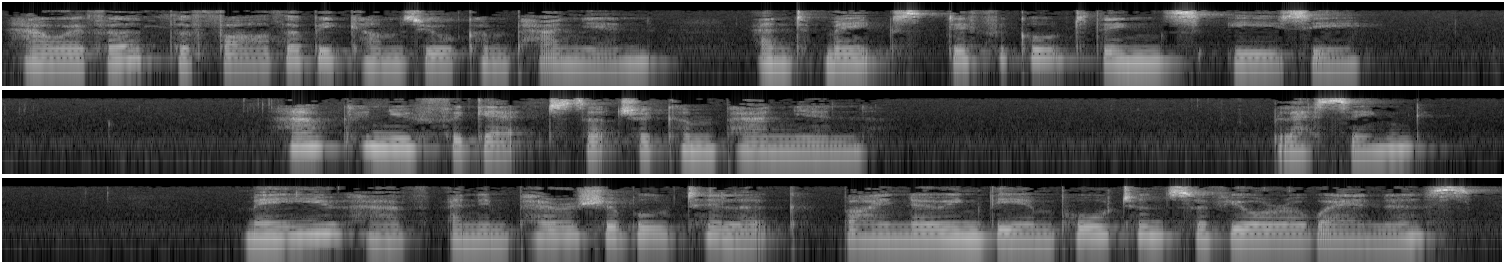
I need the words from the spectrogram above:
However, the Father becomes your companion and makes difficult things easy. How can you forget such a companion? Blessing. May you have an imperishable tilak by knowing the importance of your awareness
